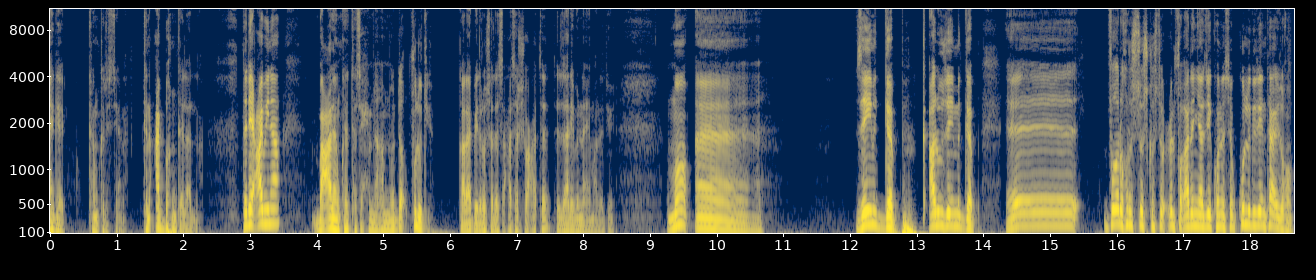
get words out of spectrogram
ነገር እዩ ከም ክርስትያናት ክንዓቢ ክንክእል ኣለና እንተደ ዓብና ብዓለም ተሰሒምና ከም ንወድቕ ፍሉጥ እዩ ካልኣ ጴጥሮስ 317 ተዛሪብና እዩ ማለት እዩ እሞ ዘይምገብ ቃሉ ዘይምገብ ፍቕሪ ክርስቶስ ከስተውዕል ፍቓደኛ ዘይኮነ ሰብ ኩሉ ግዜ እንታይ እዩ ዝኾን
